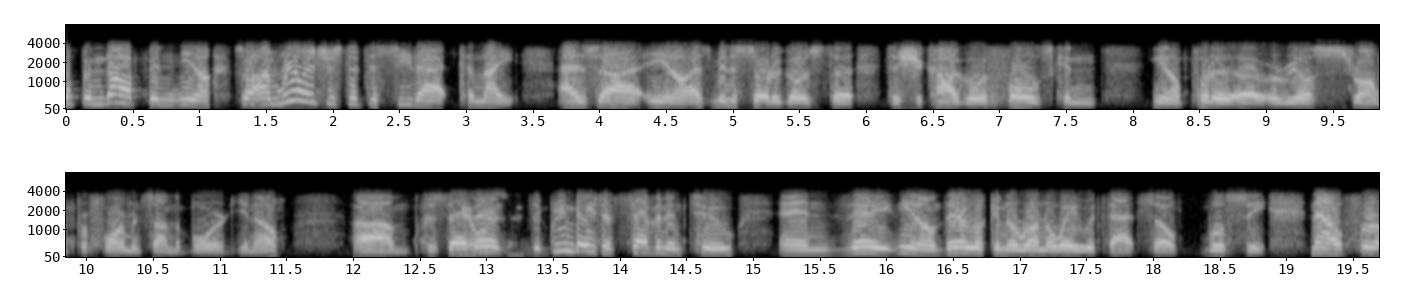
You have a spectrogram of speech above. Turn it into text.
opened up and you know so i'm real interested to see that tonight as uh you know as minnesota goes to to chicago if foles can you know put a, a, a real strong performance on the board you know um because they're, they're the green bay's at seven and two and they you know they're looking to run away with that so we'll see now for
